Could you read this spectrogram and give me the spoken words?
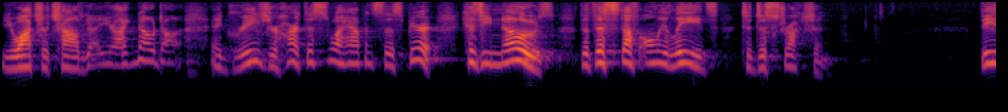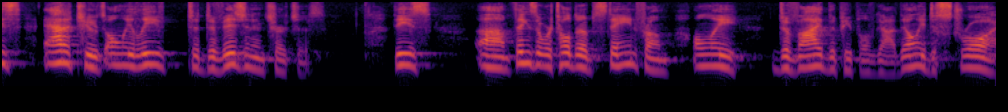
You watch your child go, you're like, no, don't. And it grieves your heart. This is what happens to the Spirit because He knows that this stuff only leads to destruction. These attitudes only lead to division in churches. These um, things that we're told to abstain from only divide the people of God, they only destroy.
